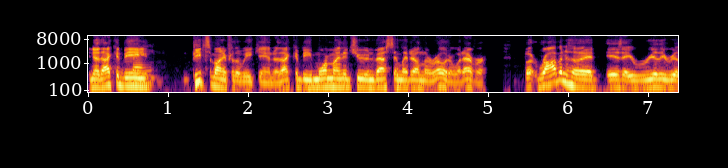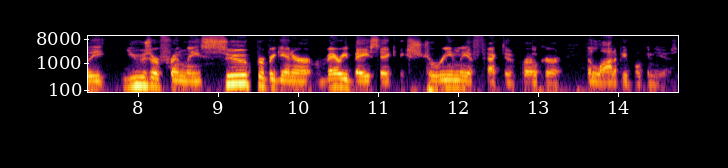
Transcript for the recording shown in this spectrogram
You know, that could be Right. Pizza money for the weekend, or that could be more money that you invest in later on the road, or whatever. But Robinhood is a really, really user friendly, super beginner, very basic, extremely effective broker that a lot of people can use.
